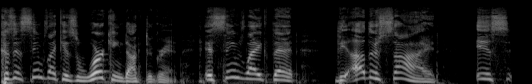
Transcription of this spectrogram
cuz it seems like it's working, Dr. Grant. It seems like that the other side is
